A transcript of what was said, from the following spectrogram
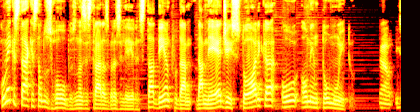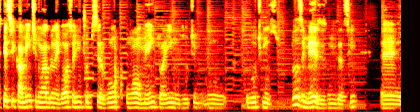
Como é que está a questão dos roubos nas estradas brasileiras? Está dentro da, da média histórica ou aumentou muito? Não, especificamente no agronegócio, a gente observou um aumento aí nos últimos, no, nos últimos 12 meses, vamos dizer assim, é,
